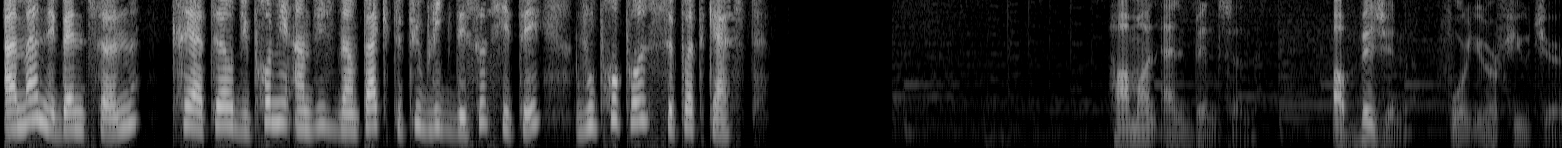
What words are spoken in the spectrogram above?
Haman et Benson, créateurs du premier indice d'impact public des sociétés, vous proposent ce podcast. Haman and Benson, a vision for your future.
